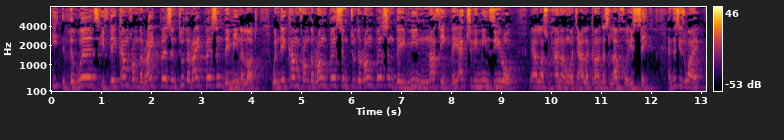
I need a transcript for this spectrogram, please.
the words, if they come from the right person to the right person, they mean a lot. When they come from the wrong person to the wrong person, they mean nothing. They actually mean zero. May Allah subhanahu wa ta'ala grant us love for His sake. And this is why,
